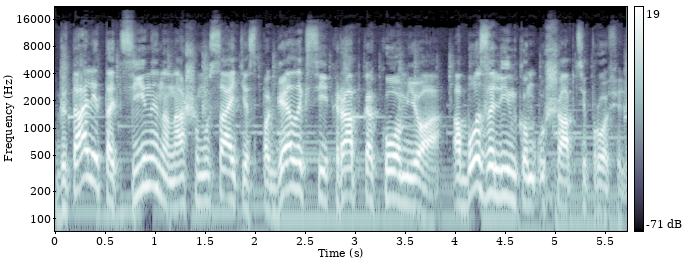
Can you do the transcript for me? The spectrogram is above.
Деталі та ціни на нашому сайті spagalaxy.com.ua або за лінком у шапці профілю.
